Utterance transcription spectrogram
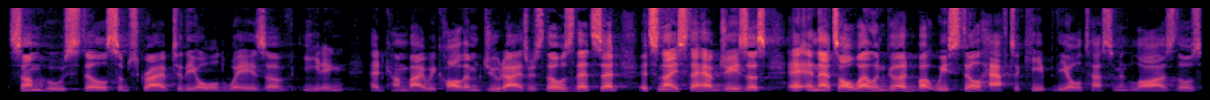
some who still subscribe to the old ways of eating had come by. We call them Judaizers. Those that said, it's nice to have Jesus, and that's all well and good, but we still have to keep the Old Testament laws, those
